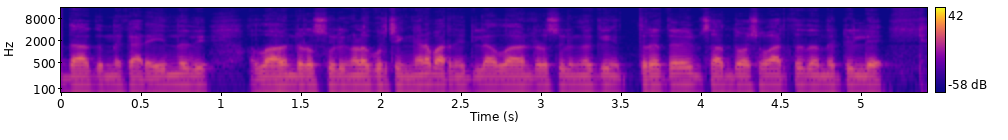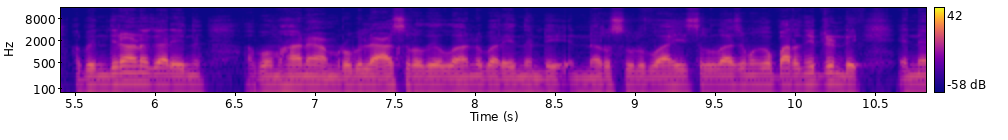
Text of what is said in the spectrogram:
ഇതാക്കുന്നത്? കരയുന്നത്? അള്ളാഹുവിന്റെ റസൂലുങ്ങളെ കുറിച്ച് ഇങ്ങനെ പറഞ്ഞിട്ടില്ല. അള്ളാഹുവിന്റെ റസൂലിങ്ങൾക്ക് ഇത്രയും സന്തോഷ വാർത്ത തന്നിട്ടില്ലേ? അപ്പോൾ എന്തിനാണ് കരയുന്നത്? അപ്പോൾ മഹാൻ അമ്രുബുൽ ആസ്രദ് അള്ളാഹുന് പറയുന്നുണ്ട് എന്നെ റസൂൽ അള്ളാഹി ഒക്കെ പറഞ്ഞിട്ടുണ്ട്. എന്നെ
